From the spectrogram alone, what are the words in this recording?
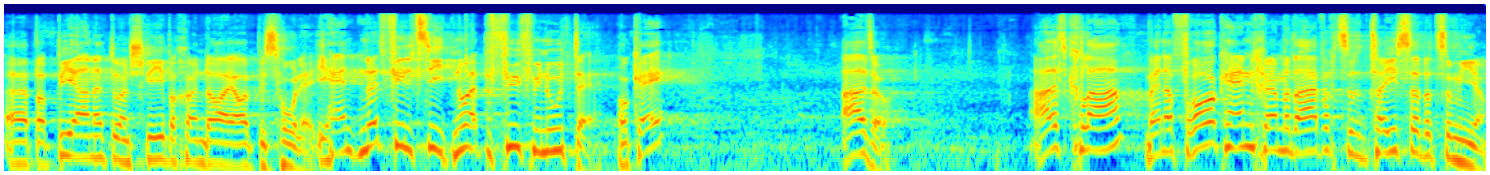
äh, Papier an und schreiben, könnt ihr euch auch etwas holen. Ihr habt nicht viel Zeit, nur etwa fünf Minuten, okay? Also, alles klar? Wenn ihr Fragen habt, kommt einfach zu Thaisa oder zu mir.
